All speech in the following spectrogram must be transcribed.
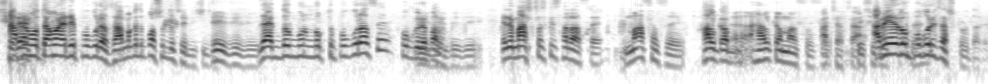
আপনার মতো আমার একটা পুকুর আছে আমাকে তো পছন্দ জিনিসটা। জি জি জি। যে একদম উন্মুক্ত পুকুর আছে পুকুরে পালন জি, জি। এটা মাছ টাছ কি ছাড়া আছে? মাছ আছে। হালকা হালকা মাছ আছে আচ্ছা আচ্ছা। আমি এরকম। পুকুরে চাষ করতে পারি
